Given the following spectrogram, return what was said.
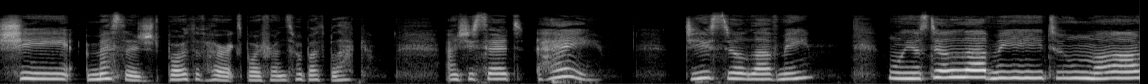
She messaged both of her ex boyfriends, who are both black, and she said, Hey, do you still love me? Will you still love me tomorrow?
